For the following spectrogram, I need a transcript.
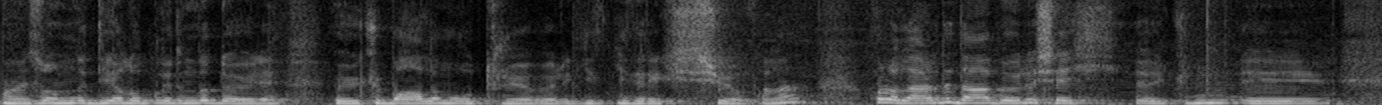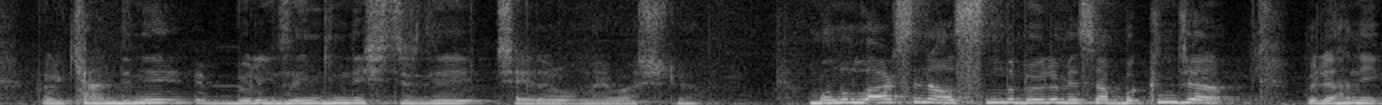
Ama mesela onun da diyaloglarında da öyle öykü bağlama oturuyor böyle gid- giderek şişiyor falan. Oralarda daha böyle şey öykünün e, böyle kendini böyle zenginleştirdiği şeyler olmaya başlıyor. Manu Larsen'e aslında böyle mesela bakınca böyle hani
